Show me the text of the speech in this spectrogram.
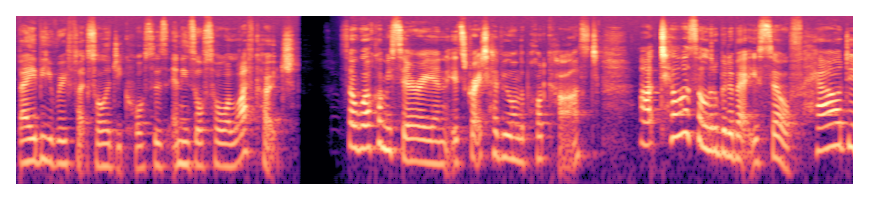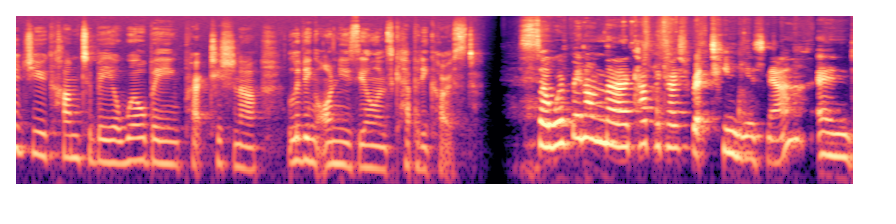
baby reflexology courses, and is also a life coach. So, welcome, Yossarian. It's great to have you on the podcast. Uh, tell us a little bit about yourself. How did you come to be a wellbeing practitioner living on New Zealand's Kapiti coast? So, we've been on the Kapiti coast for about 10 years now, and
